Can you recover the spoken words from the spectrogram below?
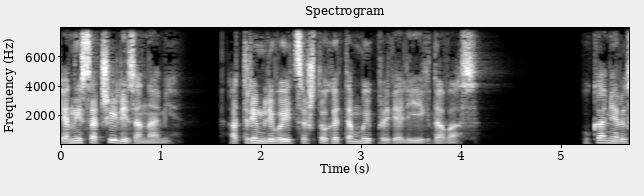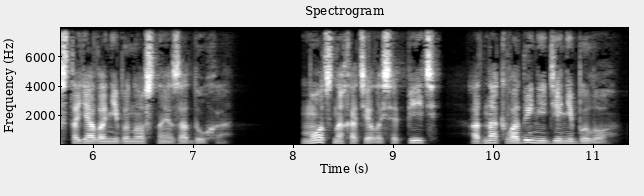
Яны сачылі за намі. Атрымліваецца што гэта мы прывялі іх да вас. У камеры стаяла невыносная задуха. Моцна хацелася піць аднак вады нідзе не было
